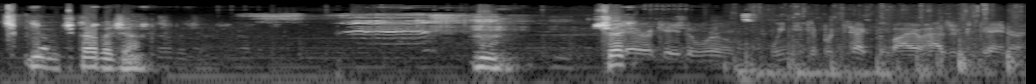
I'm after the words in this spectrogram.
Çıkmıyor mu? Çıkar bacağını. Hı. Çek. Protect the biohazard container.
